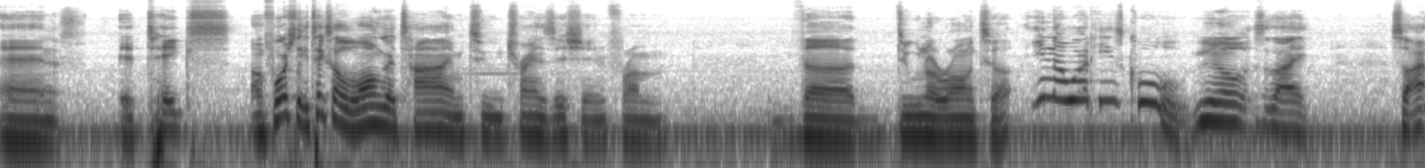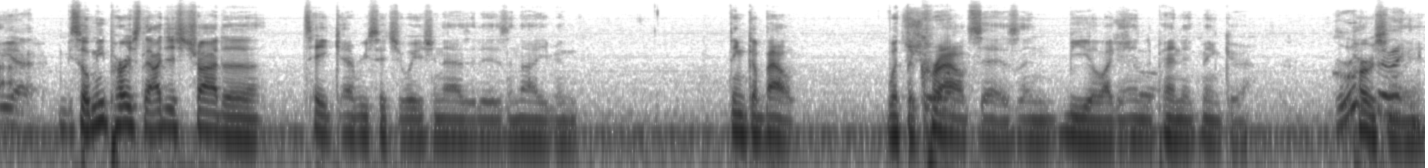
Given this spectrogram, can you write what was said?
And Yes. it takes, unfortunately, it takes a longer time to transition from the do no wrong to you know what he's cool. You know, it's like so I Yeah. so me personally, I just try to take every situation as it is and not even think about what the Sure. crowd says and be like an Sure. independent thinker. Group personally.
